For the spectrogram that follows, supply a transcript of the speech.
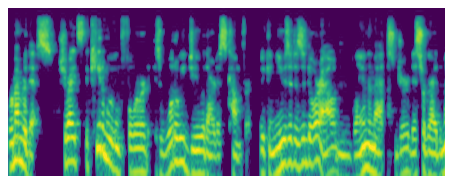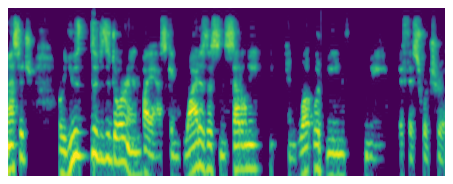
remember this. She writes The key to moving forward is what do we do with our discomfort? We can use it as a door out and blame the messenger, disregard the message, or use it as a door in by asking, Why does this unsettle me? And what would mean for me if this were true?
